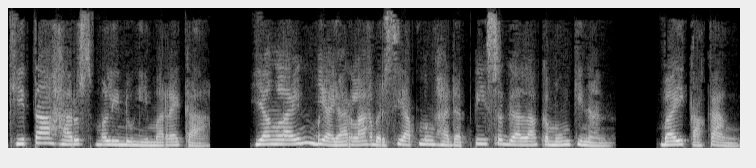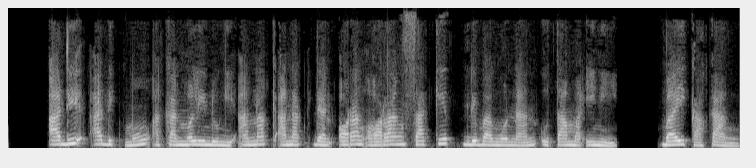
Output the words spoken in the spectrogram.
Kita harus melindungi mereka. Yang lain biarlah bersiap menghadapi segala kemungkinan. Baik Kakang. Adik-adikmu akan melindungi anak-anak dan orang-orang sakit di bangunan utama ini. Baik Kakang.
